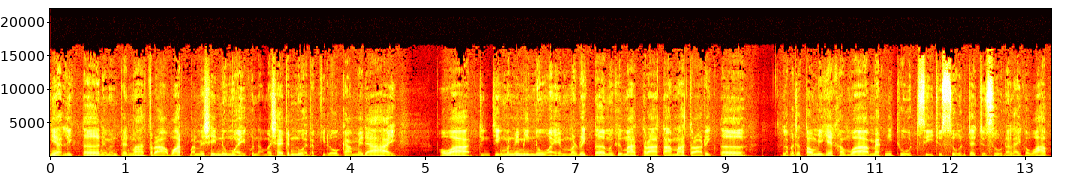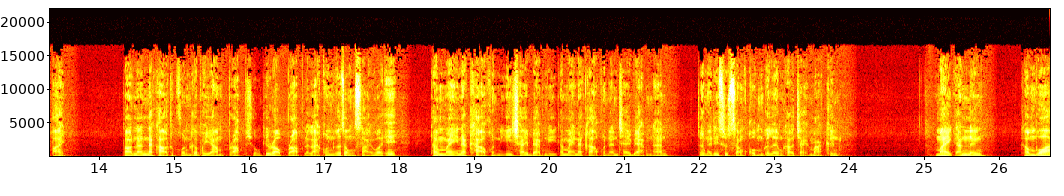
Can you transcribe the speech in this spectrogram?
เนี่ยริกเตอร์เนี่ยมันเป็นมาตราวัดมันไม่ใช่หน่วย คุณเอามาใช้เป็นหน่วยแบบกิโลกรัมไม่ได้ เพราะว่าจริง ๆ มันไม่มีหน่วยมันริกเตอร์มันคือมาตราตามมาตราริกเตอร์แล้วก็จะต้องมีแค่คำว่า magnitude 4.0 7.0 อะไรก็ว่าไป ตอนนั้นนักข่าวทุกคนก็พยายามปรับ ช่วงที่เราปรับหลายๆ คนก็สงสัยว่า เอ๊ะทำไมนักข่าวคนนี้ใช้แบบนี้ทำไมนักข่าวคนนั้นใช้แบบนั้น จนในที่สุดสังคมก็เริ่มเข้าใจมากขึ้นมาอีกอันหนึ่งคำว่า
